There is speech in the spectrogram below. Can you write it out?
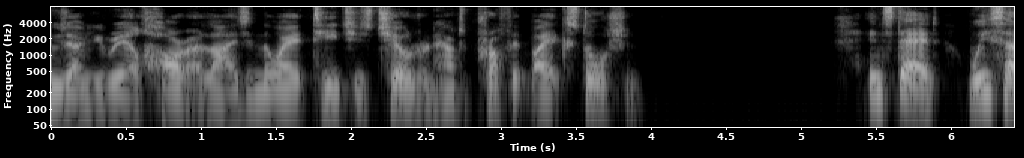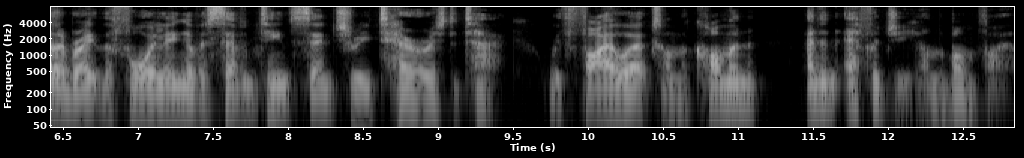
whose only real horror lies in the way it teaches children how to profit by extortion. Instead, we celebrate the foiling of a 17th century terrorist attack with fireworks on the common and an effigy on the bonfire.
